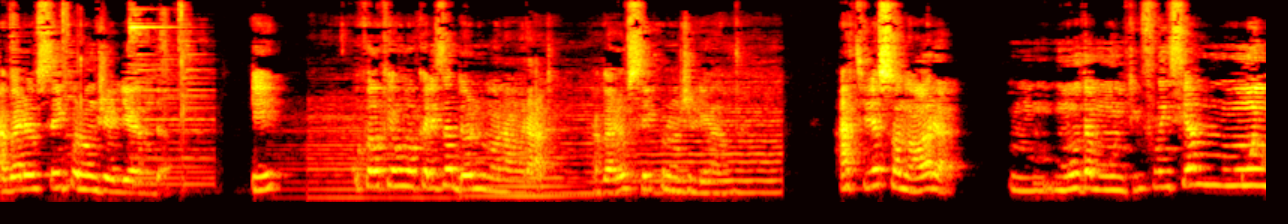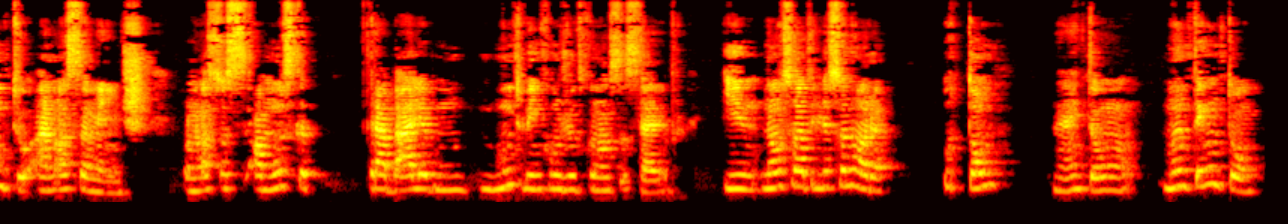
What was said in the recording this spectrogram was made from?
Agora eu sei por onde ele anda. E eu coloquei um localizador no meu namorado. Agora eu sei por onde ele anda. A trilha sonora muda muito, influencia muito a nossa mente. O nosso, a música trabalha muito bem em conjunto com o nosso cérebro. E não só a trilha sonora, o tom, né? Então, mantém um tom.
